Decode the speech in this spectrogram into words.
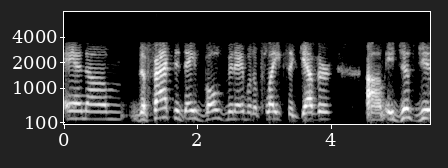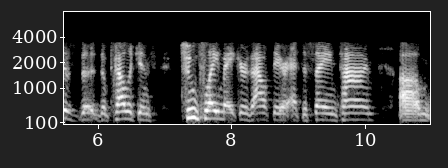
and um, the fact that they've both been able to play together, um, it just gives the the Pelicans two playmakers out there at the same time. Um,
